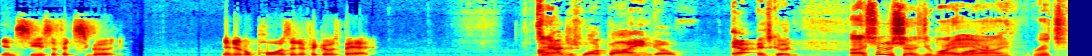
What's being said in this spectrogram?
and sees if it's good, and it'll pause it if it goes bad. See, I just walk by and go, yeah, it's good. I should have showed you my AI, Rich.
